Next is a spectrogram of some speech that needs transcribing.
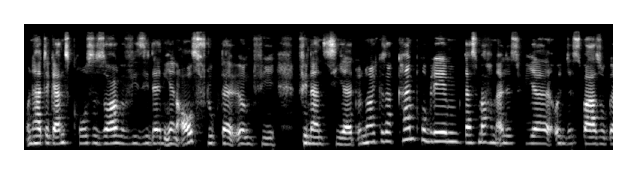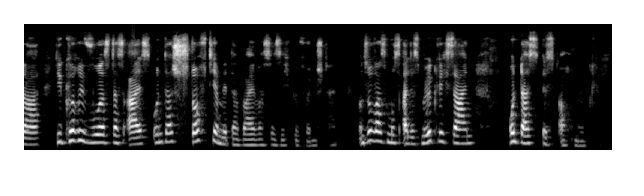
und hatte ganz große Sorge, wie sie denn ihren Ausflug da irgendwie finanziert. Und dann habe ich gesagt, kein Problem, das machen alles wir. Und es war sogar die Currywurst, das Eis und das Stofftier mit dabei, was sie sich gewünscht hat. Und sowas muss alles möglich sein. Und das ist auch möglich.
